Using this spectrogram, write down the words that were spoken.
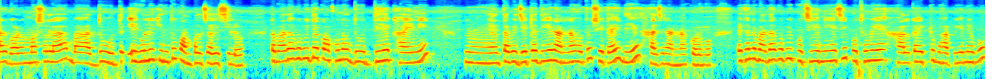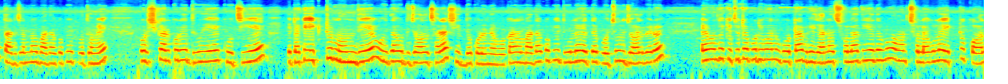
আর গরম মশলা বা দুধ, এগুলি কিন্তু কম্পালসারি ছিল। তো বাঁধাকপিতে কখনো দুধ দিয়ে খাইনি। তবে যেটা দিয়ে রান্না হতো, সেটাই দিয়ে আজ রান্না করব। এখানে বাঁধাকপি কুচিয়ে নিয়েছি। প্রথমে হালকা একটু ভাপিয়ে নেব। তার জন্য বাঁধাকপি প্রথমে পরিষ্কার করে ধুয়ে, কুচিয়ে, এটাকে একটু নুন দিয়ে উইদাউট জল ছাড়া সিদ্ধ করে নেব। কারণ বাঁধাকপি ধুলে এতে প্রচুর জল বেরোয়। এর মধ্যে কিছুটা পরিমাণ গোটা ভেজানো ছোলা দিয়ে দেবো। আমার ছোলাগুলো একটু কল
